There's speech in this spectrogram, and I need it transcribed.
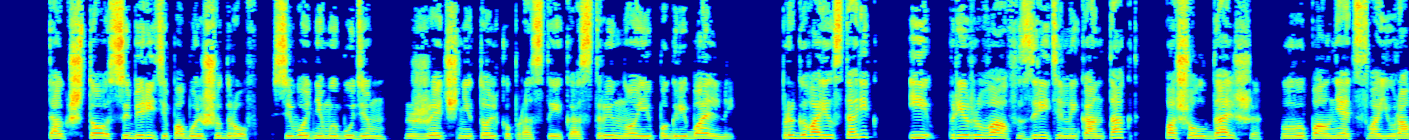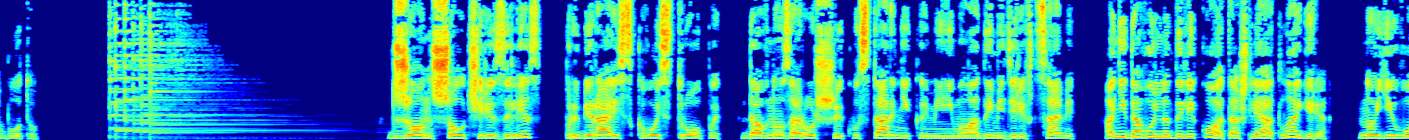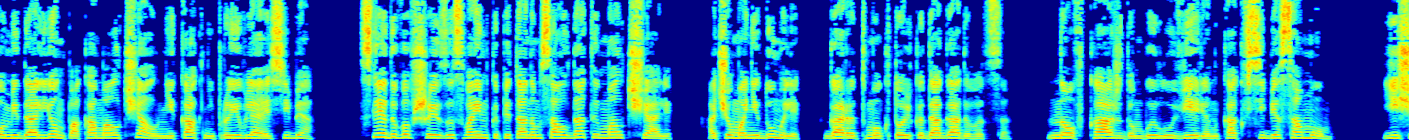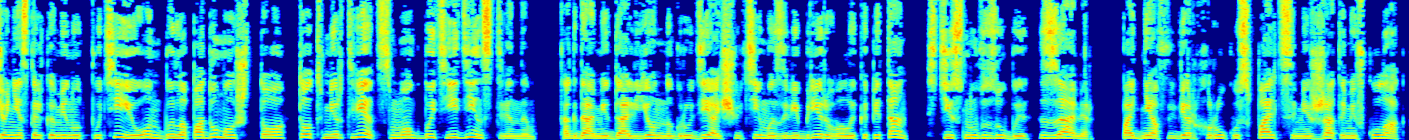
Так что соберите побольше дров. Сегодня мы будем сжечь не только простые костры, но и погребальный. Проговорил старик и, прервав зрительный контакт, пошел дальше выполнять свою работу. Джон шел через лес, пробираясь сквозь тропы, давно заросшие кустарниками и молодыми деревцами. Они довольно далеко отошли от лагеря, но его медальон пока молчал, никак не проявляя себя. Следовавшие за своим капитаном солдаты молчали. О чем они думали, Гаррет мог только догадываться. Но в каждом был уверен, как в себе самом. Еще несколько минут пути, и он было подумал, что тот мертвец мог быть единственным, когда медальон на груди ощутимо завибрировал, и капитан, стиснув зубы, замер, подняв вверх руку с пальцами, сжатыми в кулак.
